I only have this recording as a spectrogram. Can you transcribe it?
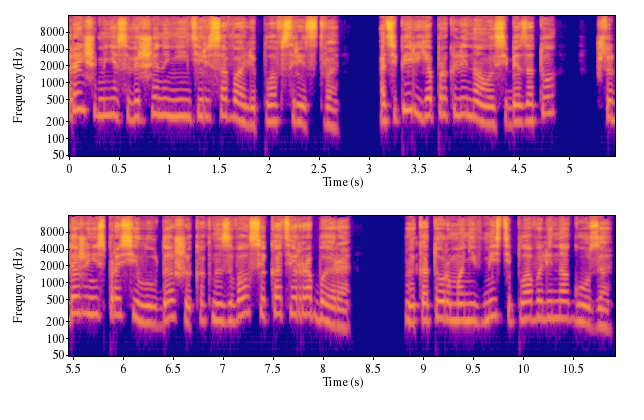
Раньше меня совершенно не интересовали плавсредства, а теперь я проклинала себя за то, что даже не спросила у Даши, как назывался катер Робера, на котором они вместе плавали на Гоза.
